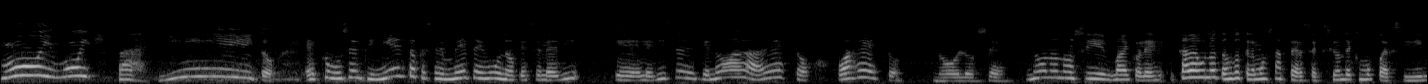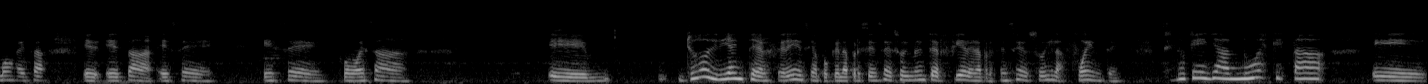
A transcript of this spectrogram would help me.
muy, muy bajito. Es como un sentimiento que se mete en uno, que se le, di, que le dice que no haga esto o haz esto. No lo sé. No, no, no, sí, Michael. cada uno nosotros tenemos esa percepción de cómo percibimos esa, e, esa, ese, ese, como esa, eh, yo no diría interferencia, porque la presencia de Soy no interfiere, la presencia de Soy es la fuente, sino que ella no es que está eh,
